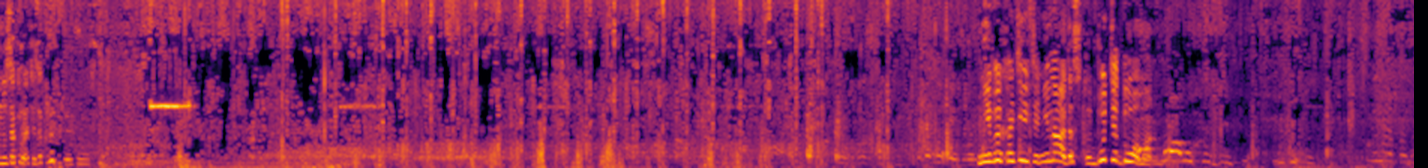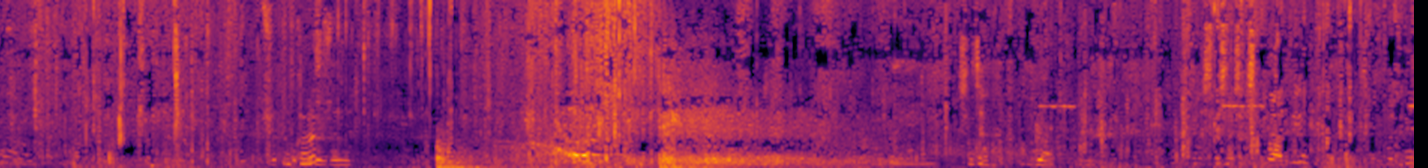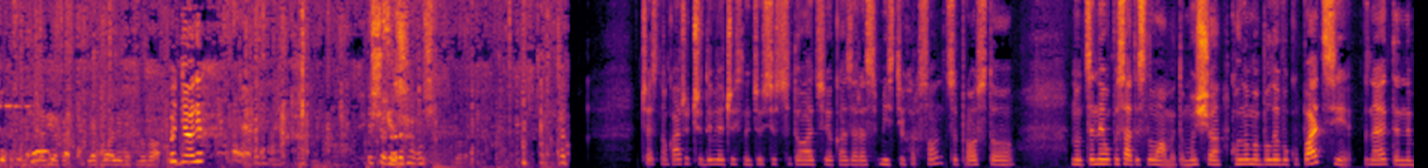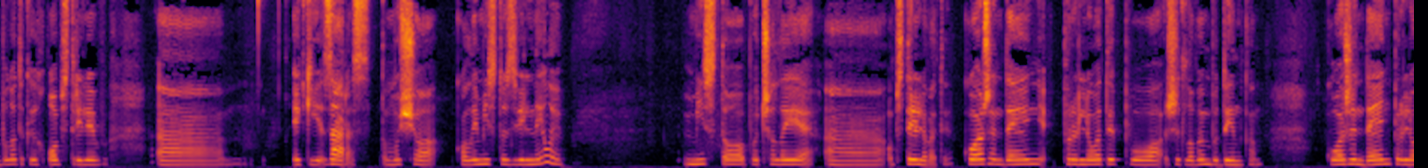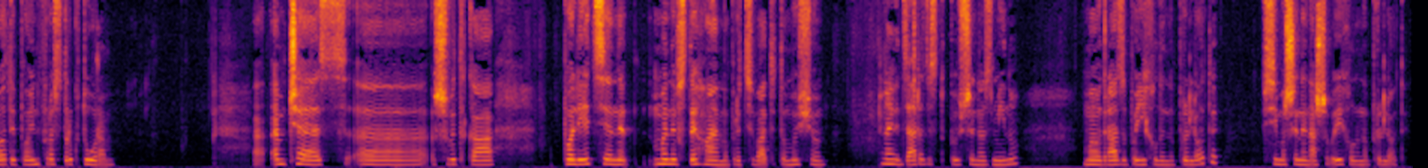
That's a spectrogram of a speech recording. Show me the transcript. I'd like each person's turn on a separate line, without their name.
А ну закройте, закройте, пожалуйста. Не выходите, не надо, будьте дома. Ну-ка. Швидя.
Як валимо сюди нахуй.
Подняли. Еще надо. Чесно кажучи, дивлячись на цю всю ситуацію, яка зараз в місті Херсон, це просто ну це не описати словами, тому що коли ми були в окупації, знаєте, не було таких обстрілів, е- які зараз. Тому що коли місто звільнили, місто почали е- обстрілювати. Кожен день прильоти по житловим будинкам, кожен день прильоти по інфраструктурам. Е, МЧС, е- швидка, поліція. Не, ми не встигаємо працювати, тому що навіть зараз, заступивши на зміну, ми одразу поїхали на прильоти. Всі машини наші виїхали на прильоти.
